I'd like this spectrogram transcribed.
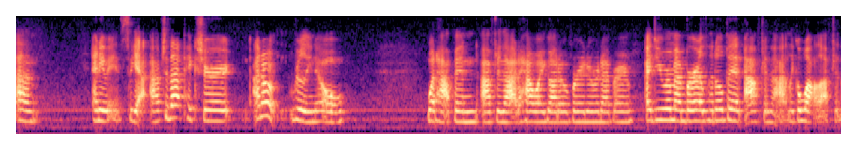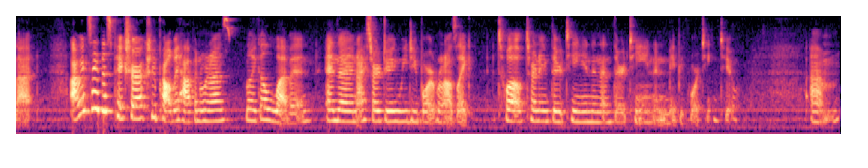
Um, anyways, so yeah, after that picture, I don't really know what happened after that, how I got over it or whatever. I do remember a little bit after that, like a while after that, I would say this picture actually probably happened when I was like 11 and then I started doing Ouija board when I was like 12 turning 13 and then 13 and maybe 14 too. Um,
